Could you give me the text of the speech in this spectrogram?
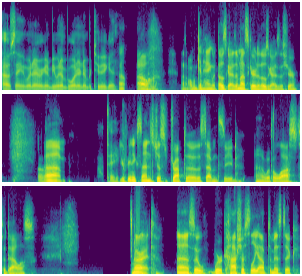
I was saying we're never gonna be number one or number two again. Oh, oh, oh, we can hang with those guys. I'm not scared of those guys this year. Oh, Um, your Phoenix Suns just dropped to the seventh seed uh, with a loss to Dallas. All right, uh, so we're cautiously optimistic,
